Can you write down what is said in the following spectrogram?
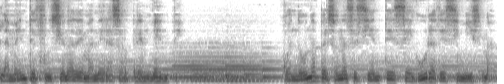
La mente funciona de manera sorprendente cuando una persona se siente segura de sí misma,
